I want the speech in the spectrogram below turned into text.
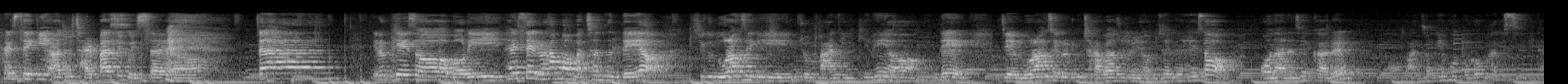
탈색이 아주 잘 빠지고 있어요. 짠! 이렇게 해서 머리 탈색을 한번 마쳤는데요. 지금 노란색이 좀 많이 있긴 해요. 근데 이제 노란색을 좀 잡아주는 염색을 해서 원하는 색깔을 어, 완성해 보도록 하겠습니다.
